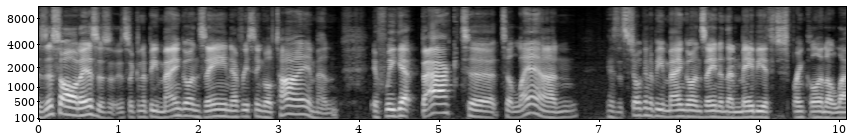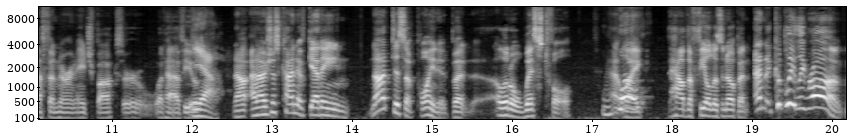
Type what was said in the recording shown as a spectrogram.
is this all it is? Is, is it going to be Mango and Zain every single time? And if we get back to, to LAN, is it still going to be Mango and Zain and then maybe it's sprinkle in a Leffen or an H-Box or what have you? Yeah. Now, and I was just kind of getting not disappointed, but a little wistful at Well- like how the field isn't open, and completely wrong.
